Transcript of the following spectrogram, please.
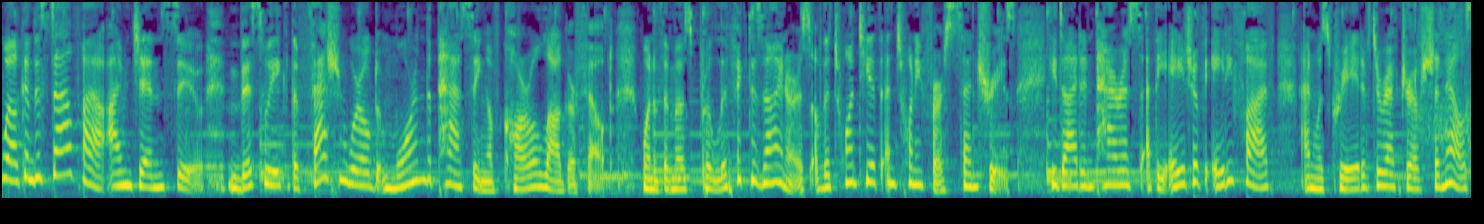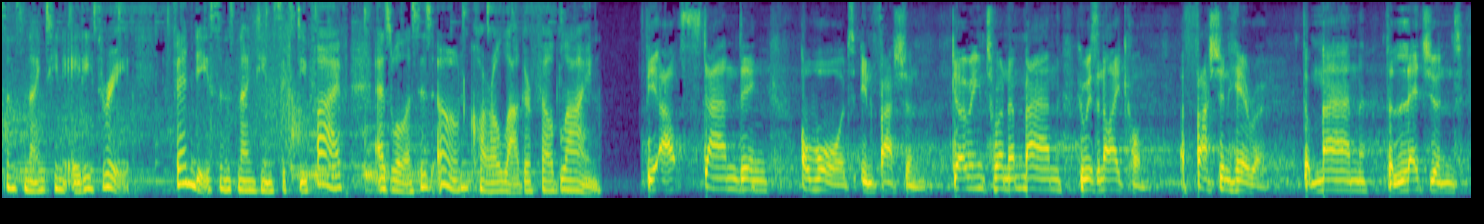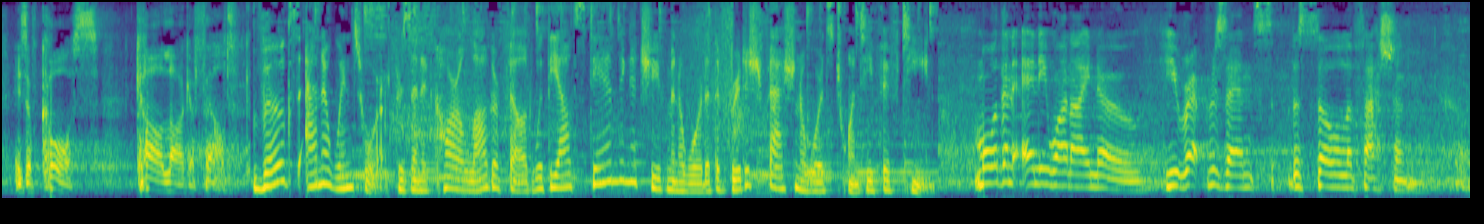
and welcome to Style File. I'm Jen Su. This week, the fashion world mourned the passing of Karl Lagerfeld, one of the most prolific designers of the 20th and 21st centuries. He died in Paris at the age of 85 and was creative director of Chanel since 1983, Fendi since 1965, as well as his own Karl Lagerfeld line the outstanding award in fashion, going to a man who is an icon, a fashion hero. The man, the legend is of course Karl Lagerfeld. Vogue's Anna Wintour presented Karl Lagerfeld with the Outstanding Achievement Award at the British Fashion Awards 2015. More than anyone I know, he represents the soul of fashion.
